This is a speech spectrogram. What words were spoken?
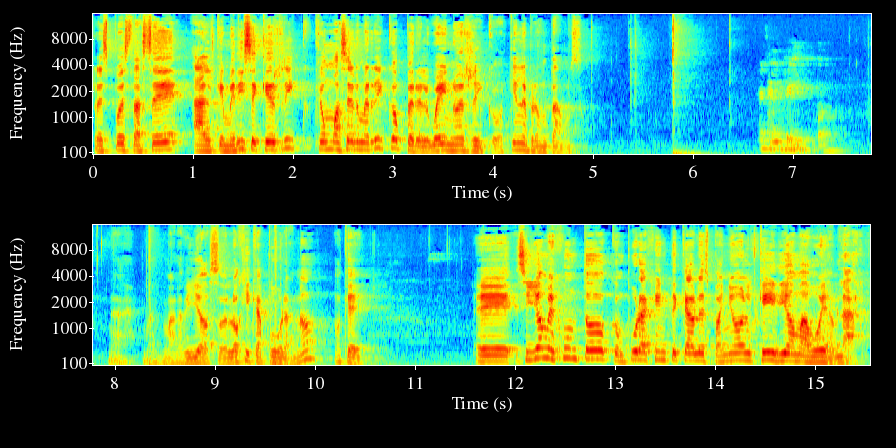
Respuesta C. Al que me dice que es rico, cómo hacerme rico, pero el güey no es rico. ¿A quién le preguntamos? Al rico. Ah, maravilloso. Lógica pura, ¿no? Ok. Eh, si yo me junto con pura gente que habla español, ¿qué idioma voy a hablar?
